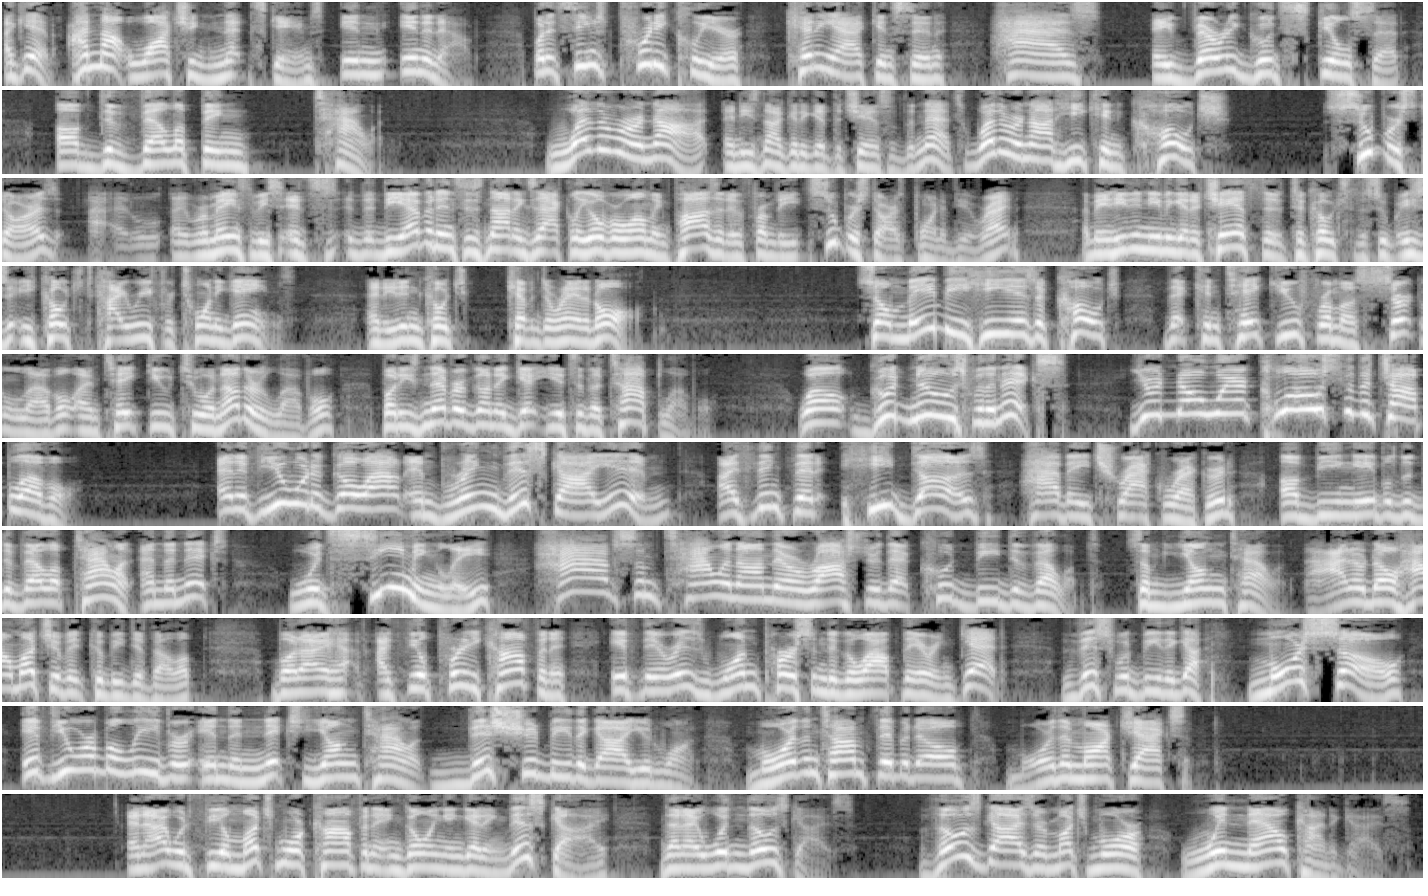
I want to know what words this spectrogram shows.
again, I'm not watching Nets games in, in and out, but it seems pretty clear Kenny Atkinson has a very good skill set of developing talent. Whether or not, and he's not going to get the chance with the Nets, whether or not he can coach superstars uh, it remains to be it's the evidence is not exactly overwhelming positive from the superstars point of view right? I mean he didn't even get a chance to, to coach the super he coached Kyrie for 20 games and he didn't coach Kevin Durant at all. So maybe he is a coach that can take you from a certain level and take you to another level but he's never going to get you to the top level. Well good news for the Knicks. You're nowhere close to the top level and if you were to go out and bring this guy in, I think that he does have a track record of being able to develop talent. And the Knicks would seemingly have some talent on their roster that could be developed, some young talent. I don't know how much of it could be developed, but I, I feel pretty confident if there is one person to go out there and get, this would be the guy. More so, if you're a believer in the Knicks' young talent, this should be the guy you'd want more than Tom Thibodeau, more than Mark Jackson. And I would feel much more confident in going and getting this guy than I would in those guys. Those guys are much more win now kind of guys.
